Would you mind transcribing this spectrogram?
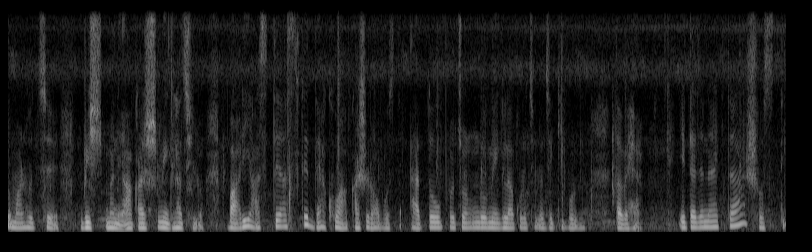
তোমার হচ্ছে বৃষ মানে আকাশ মেঘলা ছিল। বাড়ি আসতে আসতে দেখো আকাশের অবস্থা এত প্রচণ্ড মেঘলা করেছিল যে কি বলব। তবে হ্যাঁ এটা যেন একটা স্বস্তি।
